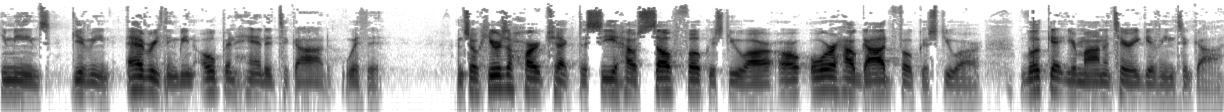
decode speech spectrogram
He means giving everything, being open handed to God with it. And so here's a heart check to see how self focused you are or, or how God focused you are. Look at your monetary giving to God.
